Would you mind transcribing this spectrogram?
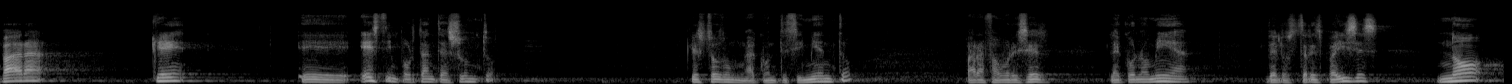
para que eh, este importante asunto, es todo un acontecimiento para favorecer la economía de los tres países, no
